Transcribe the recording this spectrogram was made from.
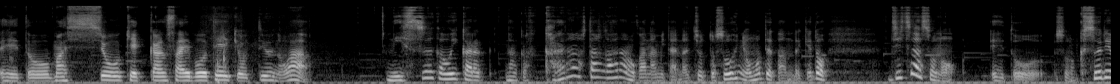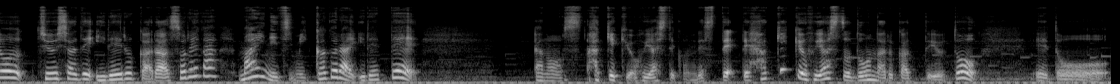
えーと、末梢血管細胞提供っていうのは日数が多いからなんか体の負担があるのかなみたいなちょっとそういうふうに思ってたんだけど実はその,、えーと、その薬を注射で入れるからそれが毎日3日ぐらい入れてあの白血球を増やしていくんですって。で白血球を増やすとどうなるかっていうと,、えーと、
